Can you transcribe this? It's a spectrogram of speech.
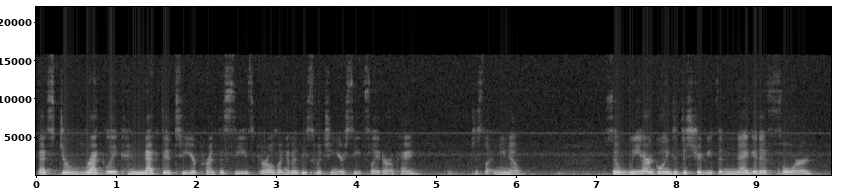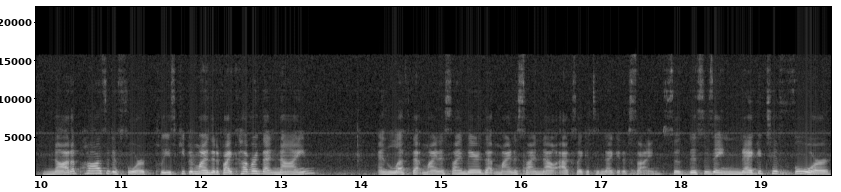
that's directly connected to your parentheses. Girls, I'm going to be switching your seats later, okay? Just letting you know. So we are going to distribute the negative 4, not a positive 4. Please keep in mind that if I covered that 9 and left that minus sign there, that minus sign now acts like it's a negative sign. So this is a negative 4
